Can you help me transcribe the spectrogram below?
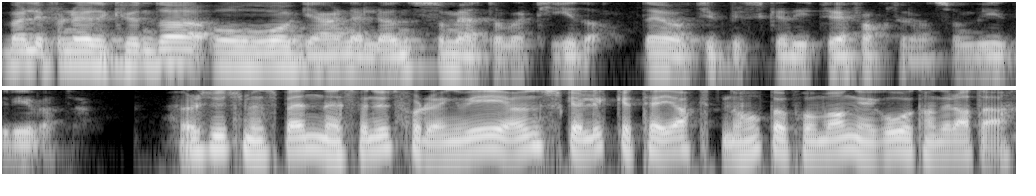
veldig fornøyde kunder og gjerne lønnsomhet over tid. Da. Det er jo typisk de tre faktorene som vi driver etter. Høres ut som en spennende, spennende utfordring. Vi ønsker lykke til i jakten og håper på mange gode kandidater.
